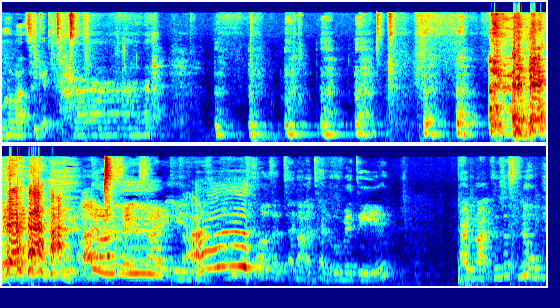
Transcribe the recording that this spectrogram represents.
We're about to get turned. I'm so excited. I was a 10 out of 10 already. And like there's just little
